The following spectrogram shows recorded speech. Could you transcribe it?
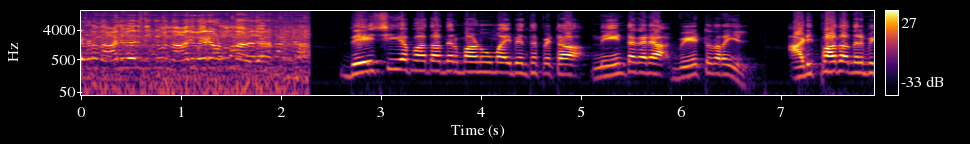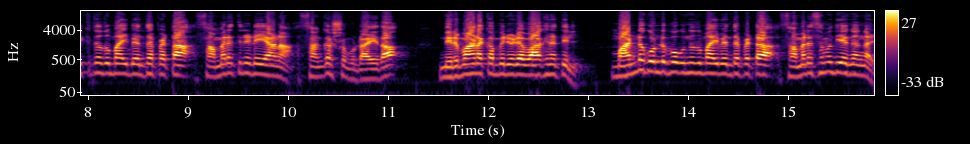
ഇവിടെ നാലുപേര് നിൽക്കുമ്പോൾ നാലുപേരെ പേരെ ഉള്ളെന്നാ വിചാരം. ദേശീയപാത നിർമ്മാണവുമായി ബന്ധപ്പെട്ട നീണ്ടകര വേട്ടുതറയിൽ അടിപ്പാത നിർമ്മിക്കുന്നതുമായി ബന്ധപ്പെട്ട സമരത്തിനിടെയാണ് സംഘർഷമുണ്ടായത്. നിർമ്മാണ കമ്പനിയുടെ വാഹനത്തിൽ മണ്ണ് കൊണ്ടുപോകുന്നതുമായി ബന്ധപ്പെട്ട സമരസമിതി അംഗങ്ങൾ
